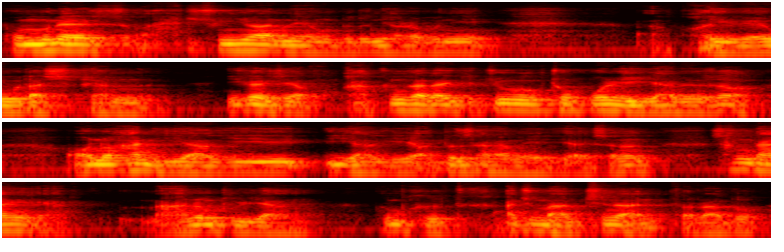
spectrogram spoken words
본문에서 아주 중요한 내용들은 여러분이 거의 외우다시피 하는 그러니까 이제 가끔가다 이렇게 쭉 족보를 얘기하면서 어느 한 이야기 이야기의 어떤 사람에 대해서는 상당히 많은 분량 그 아주 많지는 않더라도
